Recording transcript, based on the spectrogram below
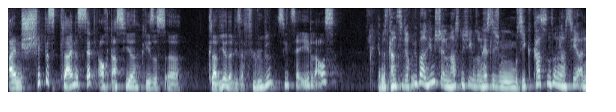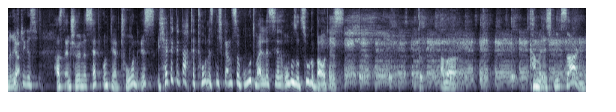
Ein schickes kleines Set, auch das hier, dieses äh, Klavier oder dieser Flügel, sieht sehr edel aus. ja, aber das kannst du dir doch überall hinstellen und hast nicht irgendeinen so einen hässlichen Musikkasten, sondern hast hier ein richtiges. Hast ein schönes Set und der Ton ist, ich hätte gedacht, der Ton ist nicht ganz so gut, weil es ja oben so zugebaut ist. Aber kann man echt nichts sagen.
